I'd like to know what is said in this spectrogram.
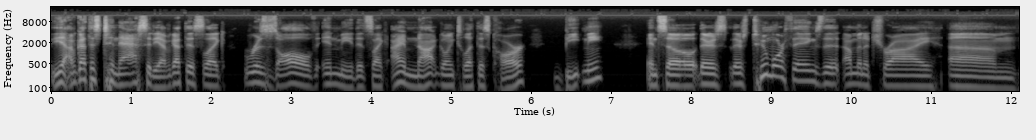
yeah i've got this tenacity. I've got this like resolve in me that's like i am not going to let this car beat me. And so there's there's two more things that i'm going to try. Um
